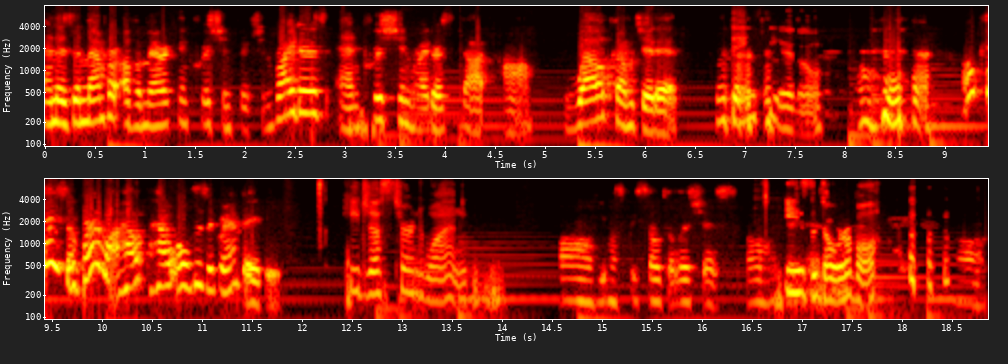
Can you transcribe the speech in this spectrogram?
and is a member of American Christian Fiction Writers and ChristianWriters.com. Welcome, Judith. Thank you. okay, so Grandma, how, how old is the grandbaby? He just turned one. Oh, he must be so delicious. Oh, he's adorable. oh,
